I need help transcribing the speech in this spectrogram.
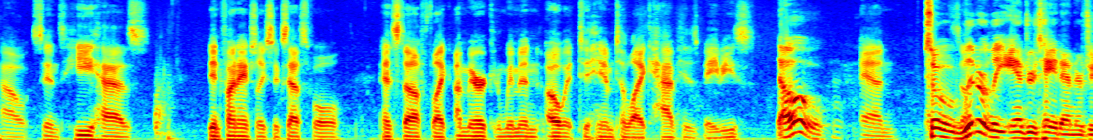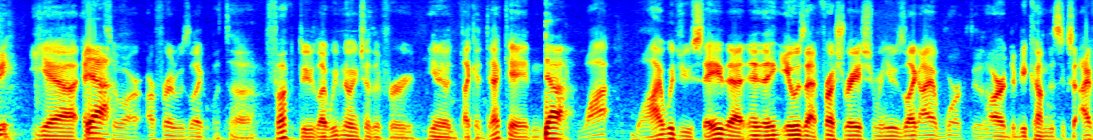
how since he has been financially successful and stuff, like American women owe it to him to like have his babies. Oh, And so, literally Andrew Tate energy. yeah, and Yeah. so our, our friend was like, "What the fuck, dude? Like we've known each other for you know like a decade. And, Yeah. like, why why would you say that?" And I think it was that frustration where he was like, "I have worked hard to become this. Success. I,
